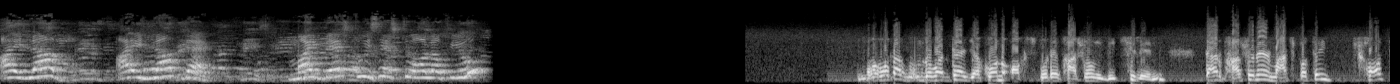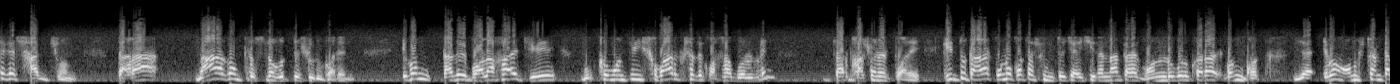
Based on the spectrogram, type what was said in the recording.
I love, I love that. My best wishes to all of you. মমতা বন্দ্যোপাধ্যায় যখন অক্সফোর্ডে ভাষণ দিচ্ছিলেন, তার ভাষণের মাঝপথেই ছ থেকে সাতজন তারা নানা রকম প্রশ্ন করতে শুরু করেন এবং তাদের বলা হয় যে মুখ্যমন্ত্রী সবার সাথে কথা বলবেন তার ভাষণের পরে। কিন্তু তারা কোনো কথা শুনতে চাইছিলেন না, তারা গন্ডগোল করা এবং এবং অনুষ্ঠানটা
